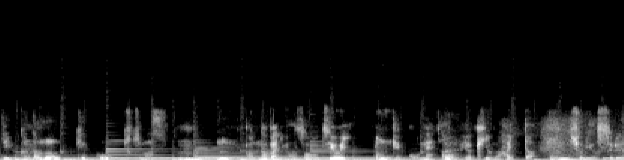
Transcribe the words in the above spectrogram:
ていう方も結構聞きます。うん。中にはその強いうん。結構ね、はい。薬品が入った処理をする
